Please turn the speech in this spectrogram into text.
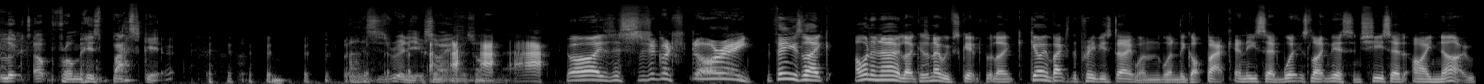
looked up from his basket. Oh, this is really exciting, this one. Oh, this is such a good story. The thing is, like, I want to know, like, because I know we've skipped, but like going back to the previous day when when they got back, and he said, "Well, it's like this," and she said, "I know."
